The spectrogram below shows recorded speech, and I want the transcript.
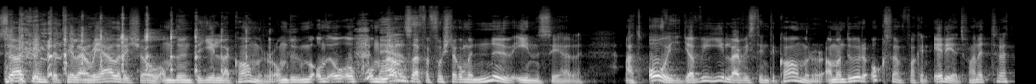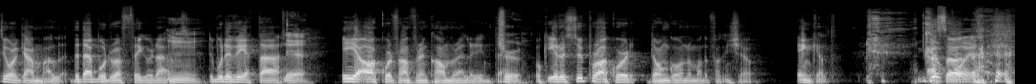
Sök inte till en reality show om du inte gillar kameror. Om, du, om, om han Yes. så här för första gången nu inser att oj, ja, vi gillar visst inte kameror. Ja, men du är också en fucking idiot, för han är 30 år gammal. Det där borde du ha figured out. Du borde veta, Yeah. är jag awkward framför en kamera eller inte? True. Och är du super awkward, don't go on the motherfucking show. Enkelt. Good Alltså- point.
